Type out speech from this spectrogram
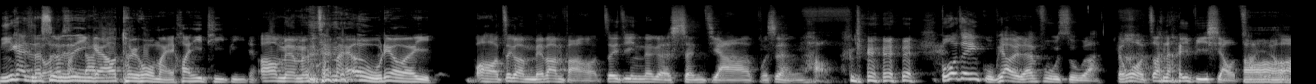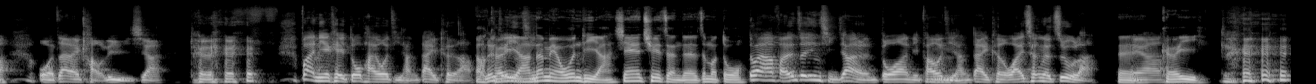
你一开始那是不是应该要退货买换一 TB 的？哦，没有没有，才买二五六而已。哦，这个没办法哦，最近那个身家不是很好，不过最近股票也在复苏啦。等我赚到一笔小财的话，我再来考虑一下。对，不然你也可以多排我几堂代课啊。哦，反正可以啊，那没有问题啊。现在确诊的这么多，对啊，反正最近请假的人多啊，你排我几堂代课，我还撑得住啦。对对啊可以。对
